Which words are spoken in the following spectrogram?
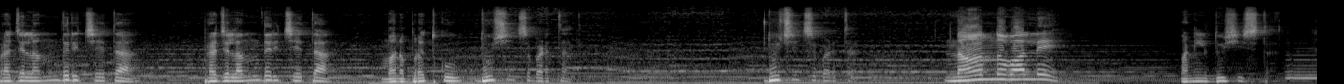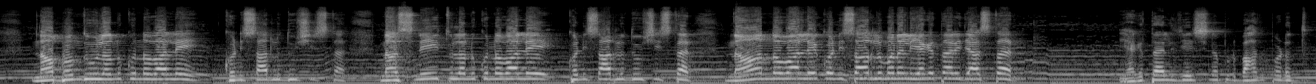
ప్రజలందరి చేత ప్రజలందరి చేత మన బ్రతుకు దూషించబడతాది. దూషించబడతారు నాన్న వాళ్ళే మనల్ని దూషిస్తారు. నా బంధువులు అనుకున్న వాళ్ళే కొన్నిసార్లు దూషిస్తారు. నా స్నేహితులు అనుకున్న వాళ్ళే కొన్నిసార్లు దూషిస్తారు. నా అన్న వాళ్ళే కొన్నిసార్లు మనల్ని ఎగతాళి చేస్తారు. ఎగతాళి చేసినప్పుడు బాధపడద్దు.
